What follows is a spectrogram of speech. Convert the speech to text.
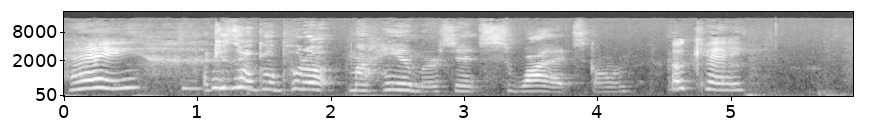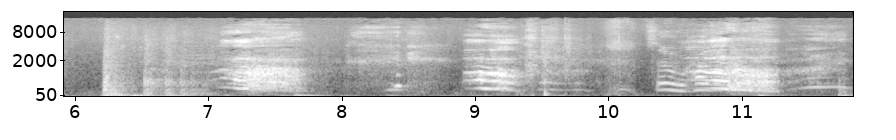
Hey. I guess I'll go put up my hammer since Wyatt's gone. Okay. So how's it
